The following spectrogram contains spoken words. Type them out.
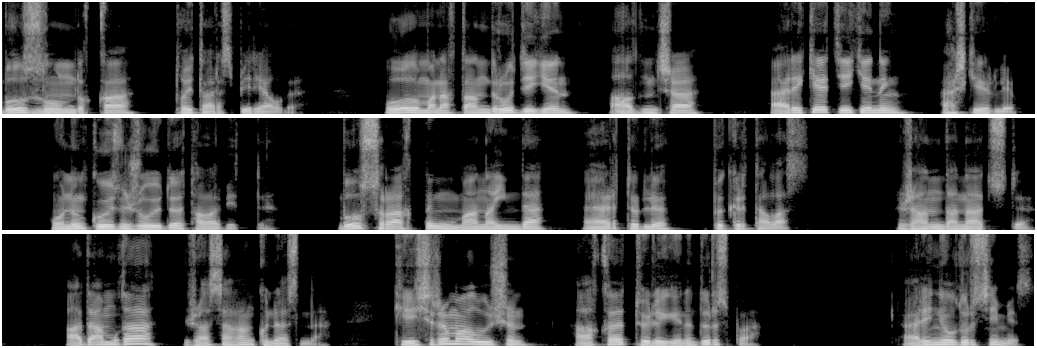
бұл зұлымдыққа тойтарыс бере алды. Ол манақтандыру деген алдынша әрекет екенін әшкерлеп оның көзін жоюды талап етті. Бұл сұрақтың маңайында әртүрлі пікірталас жандана түсті. Адамға жасаған күнәсына кешірім алу үшін ақы төлегені дұрыс па? Әрине ол дұрыс емес.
